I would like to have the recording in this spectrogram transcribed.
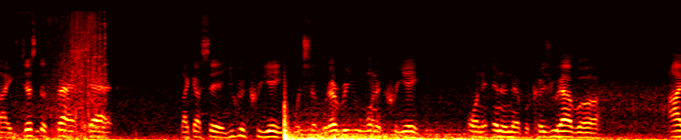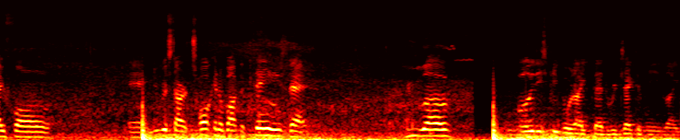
Like just the fact that, like I said, you can create whatever you want to create on the internet because you have a iPhone and you can start talking about the things that you love. All of these people like that rejected me, like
